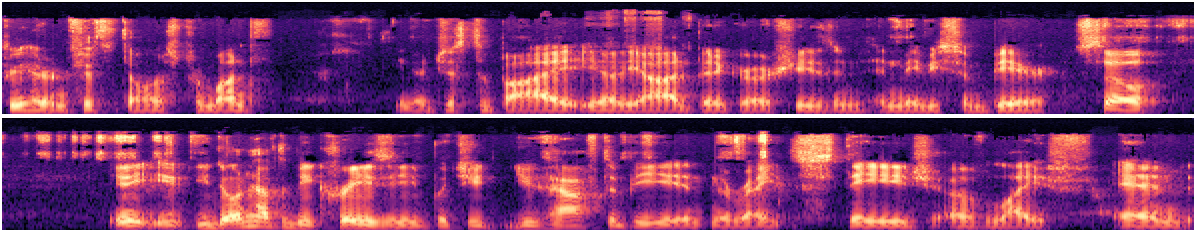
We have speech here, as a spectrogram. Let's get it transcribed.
three hundred and fifty dollars per month. You know, just to buy you know the odd bit of groceries and, and maybe some beer. So. You, you don't have to be crazy, but you, you have to be in the right stage of life. And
